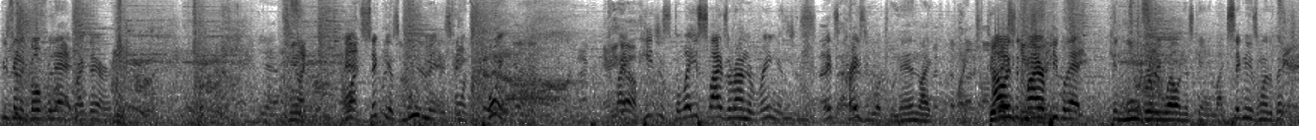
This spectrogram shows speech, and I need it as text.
he's gonna go for that right there. Yeah. I mean, like, Man, Signia's movement is on point. Like he just the way he slides around the ring is just it's crazy looking, man. Like Good I always execution. admire people that can move really well in this game. Like Signia is one of the best. Look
